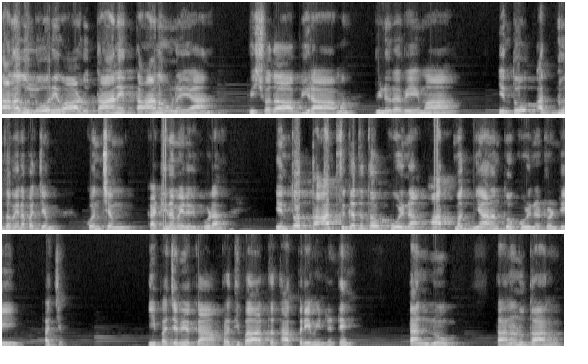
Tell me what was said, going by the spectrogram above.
తనదులోనివాడు తానే తానవునయా విశ్వదాభిరామ వినురవేమ. ఎంతో అద్భుతమైన పద్యం కొంచెం కఠినమైనది కూడా. ఎంతో తాత్వికతతో కూడిన ఆత్మజ్ఞానంతో కూడినటువంటి పద్యం. ఈ పద్యం యొక్క ప్రతిపదార్థ తాత్పర్యం ఏంటంటే తన్ను తనను తాను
